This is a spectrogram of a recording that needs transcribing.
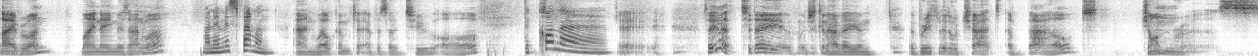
Hi everyone, my name is Anwar, My name is Fatmun. and welcome to episode two of. The corner. Yay. So yeah, today we're just gonna have a um, a brief little chat about genres.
